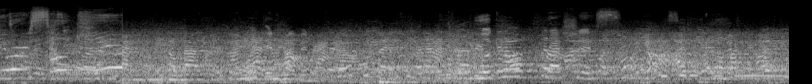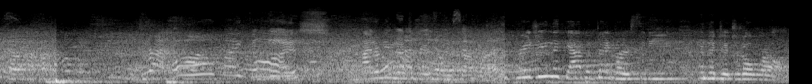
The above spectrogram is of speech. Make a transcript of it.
you are so cute. I'm like in heaven. Look how precious. Oh my gosh. I don't even know what to do with myself. Bridging the gap of diversity in the digital world.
